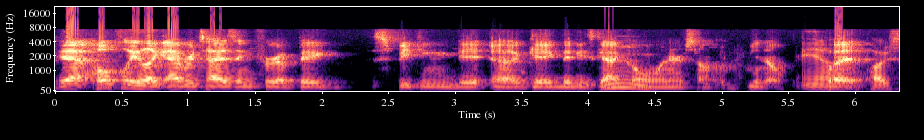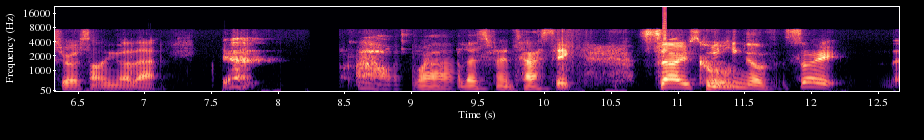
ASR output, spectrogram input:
Yeah, hopefully like advertising for a big speaking di- uh, gig that he's got Mm. going or something, you know. yeah, But- like poster or something like that. Yeah. Oh wow, that's fantastic. So speaking of, so uh,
